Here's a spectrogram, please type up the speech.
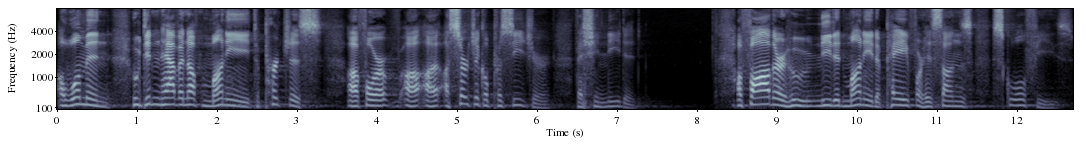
A woman who didn't have enough money to purchase uh, for uh, a, a surgical procedure that she needed. A father who needed money to pay for his son's school fees.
